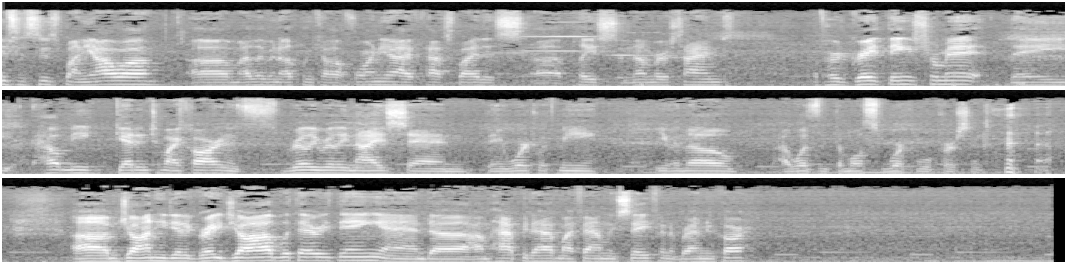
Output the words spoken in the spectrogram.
My name is Jesus Paniagua. Um, I live in Upland, California. I've passed by this uh, place a number of times. I've heard great things from it. They helped me get into my car, and it's really, really nice. And they worked with me, even though I wasn't the most workable person. um, John, he did a great job with everything, and uh, I'm happy to have my family safe in a brand new car.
